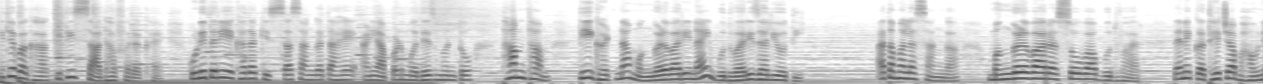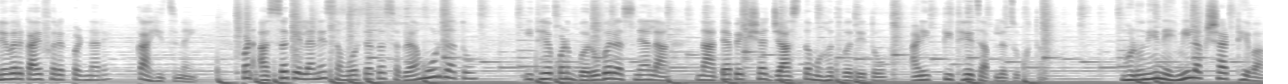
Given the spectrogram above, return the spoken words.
इथे बघा किती साधा फरक आहे. कुणीतरी एखादा किस्सा सांगत आहे आणि आपण मध्येच म्हणतो थांब थांब ती घटना मंगळवारी नाही बुधवारी झाली होती. आता मला सांगा मंगळवार असो वा बुधवार त्याने कथेच्या भावनेवर काय फरक पडणार आहे? काहीच नाही. पण असं केल्याने समोरच्याचा सगळा मूड जातो. इथे आपण बरोबर असण्याला नात्यापेक्षा जास्त महत्त्व देतो आणि तिथेच आपलं चुकतं. म्हणून हे नेहमी लक्षात ठेवा.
